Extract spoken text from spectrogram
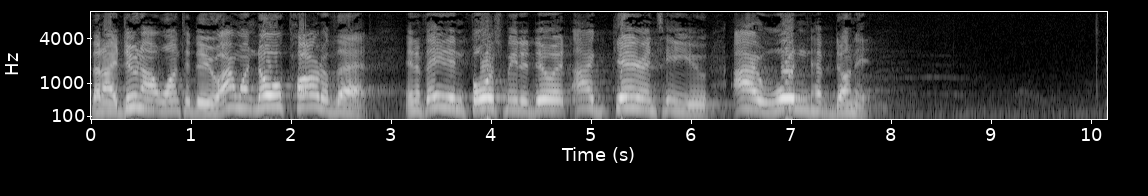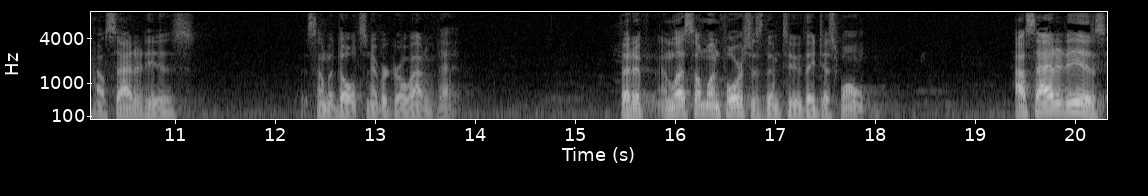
that I do not want to do. I want no part of that. And if they didn't force me to do it, I guarantee you I wouldn't have done it. How sad it is that some adults never grow out of that. That if, unless someone forces them to, they just won't. How sad it is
